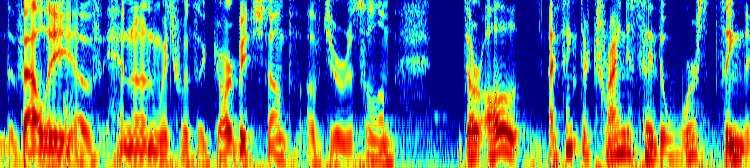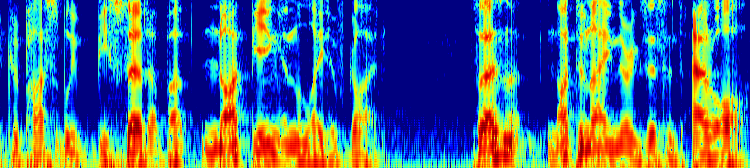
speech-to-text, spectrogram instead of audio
the valley of Hinnom, which was the garbage dump of Jerusalem, they're all, I think they're trying to say the worst thing that could possibly be said about not being in the light of God. So that's not, not denying their existence at all.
